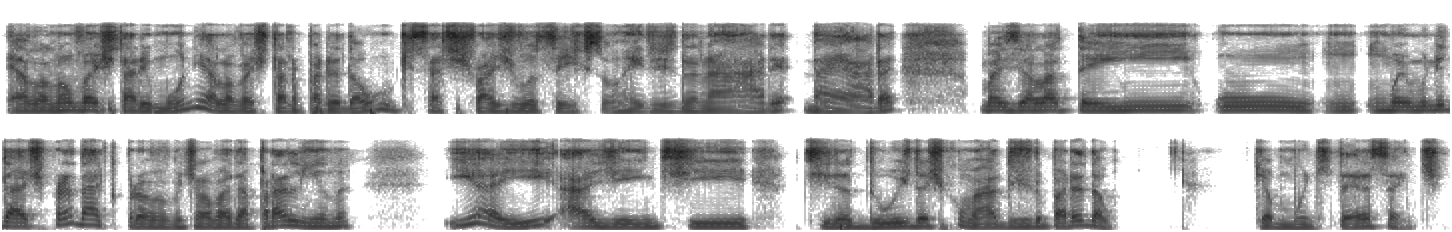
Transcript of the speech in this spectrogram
ela não vai estar imune, ela vai estar no paredão, o que satisfaz vocês que são haters da Nayara, mas ela tem um, um, uma imunidade para dar, que provavelmente ela vai dar pra Lina. E aí a gente tira duas das comadres do paredão, que é muito interessante.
